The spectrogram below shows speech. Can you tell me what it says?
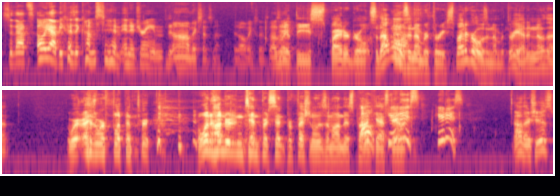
so that's oh yeah because it comes to him in a dream. Yeah. Ah, makes sense now. It all makes sense. I was we like, got the Spider Girl. So that one was Uh. a number three. Spider Girl was a number three. I didn't know that. We're, as we're flipping through, 110% professionalism on this podcast. Oh, podcast. here it damn is. Here it is. Oh, there she is.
